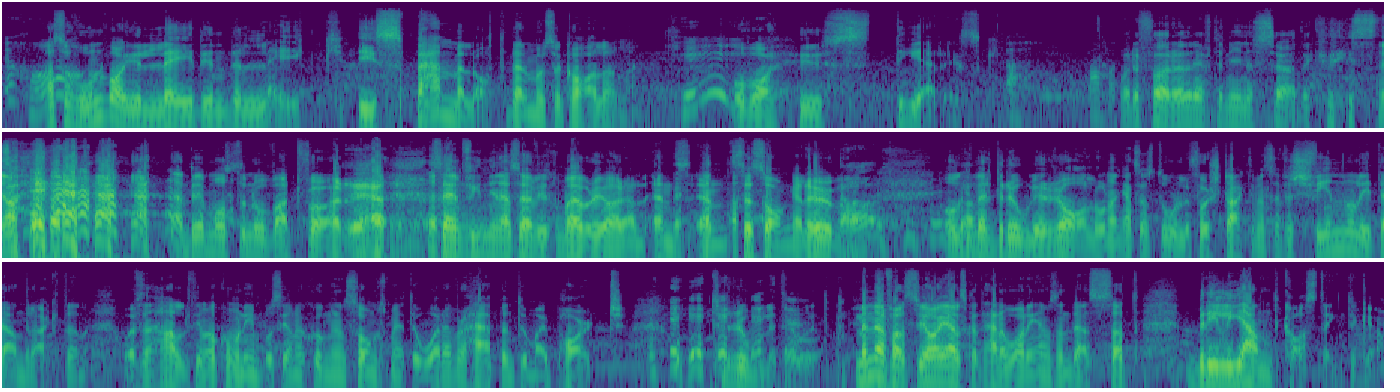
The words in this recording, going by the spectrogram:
Jaha. Alltså hon var ju Lady in the Lake i Spamalot, den musikalen. Okej. Och var hysterisk. Ah, Var det före eller efter Nina Söderqvist? Ja, det måste nog varit före. Sen fick Nina Söderqvist komma över och göra en, en, en säsong, eller hur? Va? Och en väldigt rolig roll. Hon har ganska stor roll i första akten men sen försvinner hon lite i andra akten. Och efter en halvtimme kommer hon in på scenen och sjunger en sång som heter Whatever happened to my part. Otroligt roligt. Men i alla fall, så jag har älskat Hannah Waddingham sedan dess. Så att briljant casting tycker jag.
